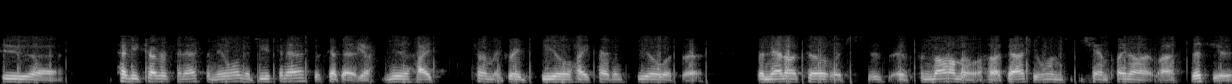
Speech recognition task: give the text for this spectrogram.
two uh heavy cover finesse, the new one, the G finesse. It's got that Yeah. new high tournament grade steel, high carbon steel with the the nano tote, which is a phenomenal hook. I actually won Champlain on it last this year.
